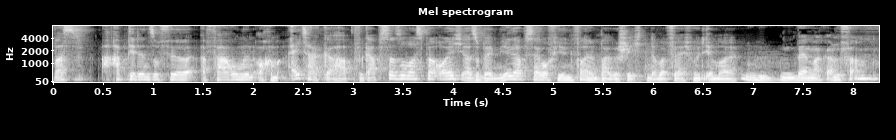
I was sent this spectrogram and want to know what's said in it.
was habt ihr denn so für Erfahrungen auch im Alltag gehabt? Gab es da sowas bei euch? Also bei mir gab es ja auf jeden Fall ein paar Geschichten, aber vielleicht wollt ihr mal. Wer mag anfangen?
